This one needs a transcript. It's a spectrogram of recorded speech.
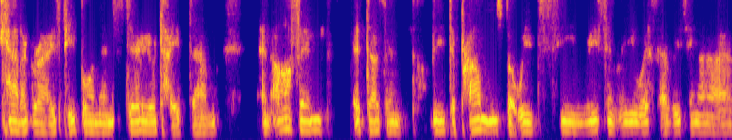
categorize people and then stereotype them. And often it doesn't lead to problems, but we've seen recently with everything on uh,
